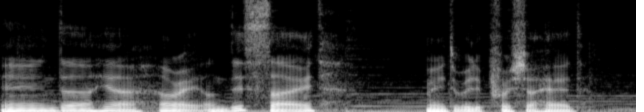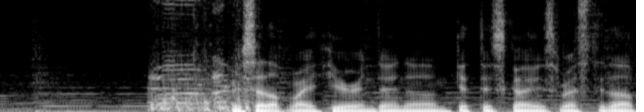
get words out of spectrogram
And uh, yeah, alright, on this side, we need to really push ahead. We set up right here and then um, get these guys rested up.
